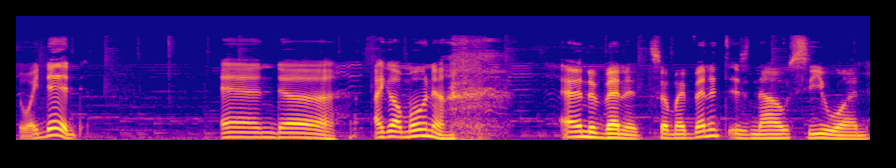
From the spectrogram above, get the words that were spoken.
So I did. And uh, I got Mona and a Bennett. So my Bennett is now C1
